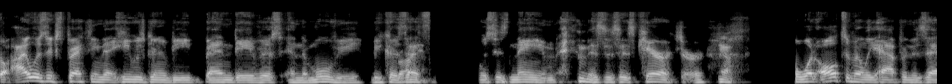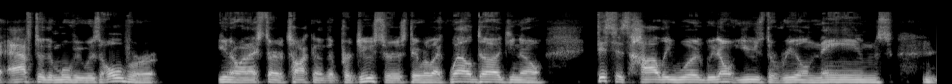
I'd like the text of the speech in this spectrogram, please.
So I was expecting that he was going to be Ben Davis in the movie because right. that was his name and this is his character. Yeah. But what ultimately happened is that after the movie was over, you know, and I started talking to the producers, they were like, well, Doug, you know, this is Hollywood. We don't use the real names. Hmm.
